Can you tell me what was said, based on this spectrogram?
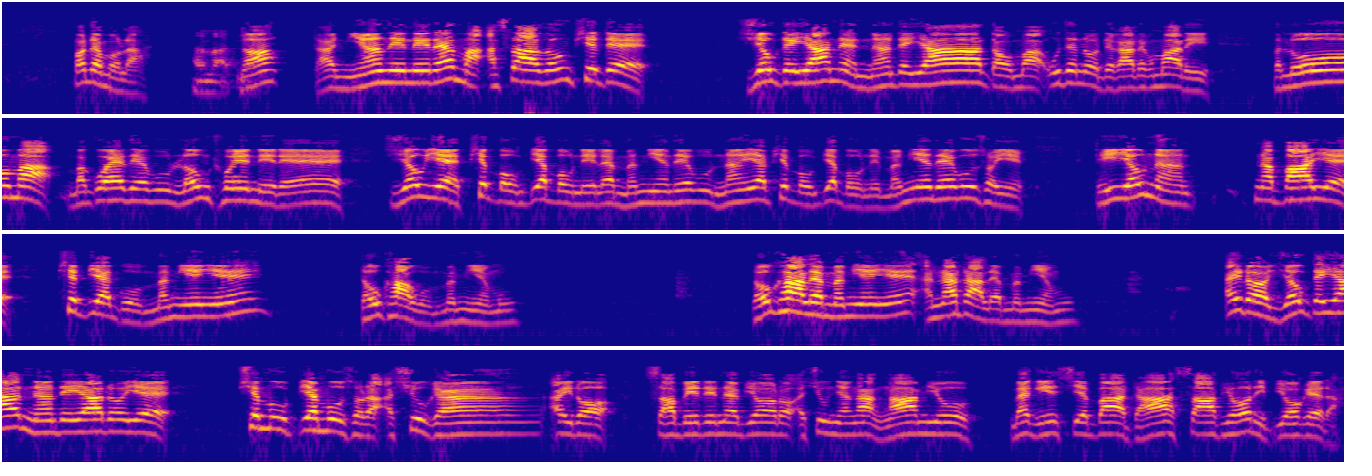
ဟုတ်တယ်မို့လားမှန်ပါဗျာနော်ဒါဉာဏ်သင်တွေထဲမှာအစဆုံးဖြစ်တဲ့ရုပ်တရားနဲ့နံတရားတောင်မှဥဒ္ဒနောတရားဓမ္မတွေဘလို့မှမကွဲသေးဘူးလုံးထွေးနေတယ်ရုပ်ရဲ့ဖြစ်ပုံပြက်ပုံတွေလည်းမမြင်သေးဘူးနာရဲ့ဖြစ်ပုံပြက်ပုံတွေမမြင်သေးဘူးဆိုရင်ဒီယုံနံ နှစ်ပါးရဲ့ဖြစ်ပျက်ကိုမမြင်ရင်ဒုက္ခကိုမမြင်ဘူးဒုက္ခလည်းမမြင်ရင်အနတ္တလည်းမမြင်ဘူးအဲ့တော့ယုတ်တရားနံတရားတို့ရဲ့ဖြစ်မှုပြက်မှုဆိုတာအရှုခံအဲ့တော့စာပေတွေနဲ့ပြောတော့အရှုဉဏ်က၅မျိုးမဂ္ဂင်၈ပါးဒါစာပြောတွေပြောခဲ့တာ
